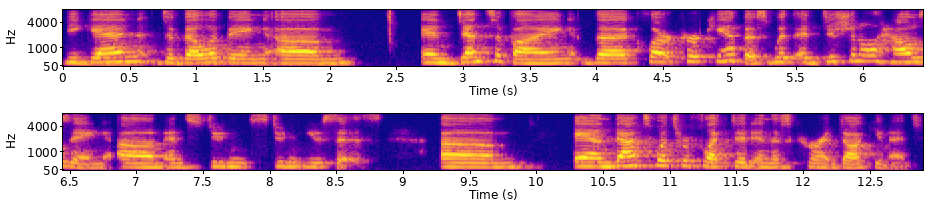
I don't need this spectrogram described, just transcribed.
begin developing um, and densifying the Clark Kerr campus with additional housing um, and student student uses. Um, and that's what's reflected in this current document.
